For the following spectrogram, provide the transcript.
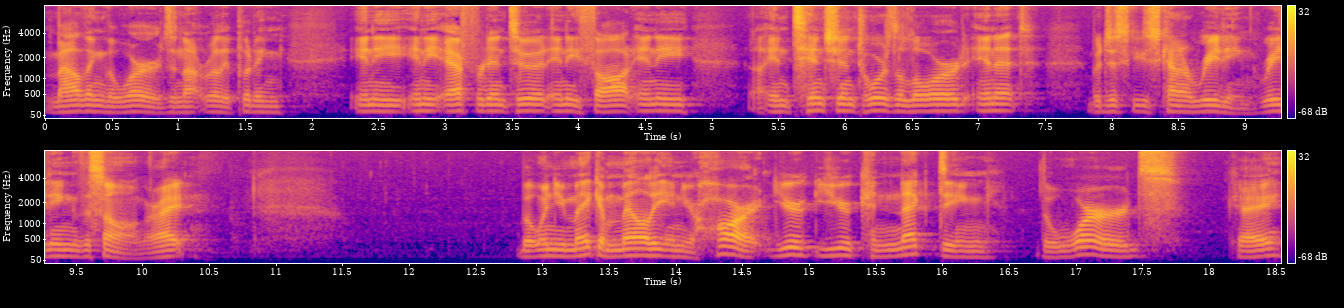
mouthing the words and not really putting any any effort into it, any thought, any uh, intention towards the Lord in it, but just just kind of reading, reading the song, right? But when you make a melody in your heart, you're you're connecting the words, okay,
